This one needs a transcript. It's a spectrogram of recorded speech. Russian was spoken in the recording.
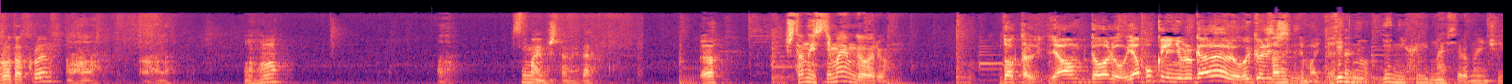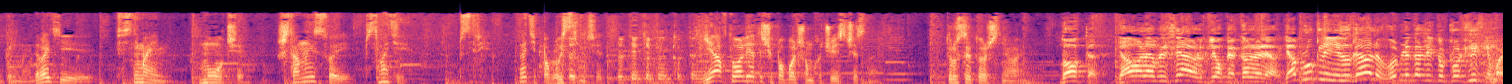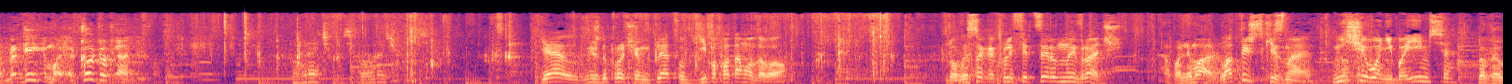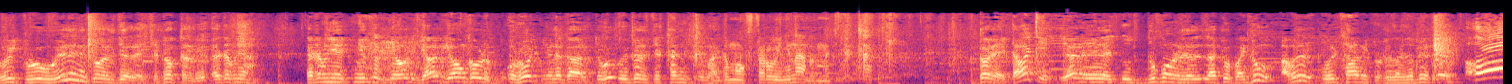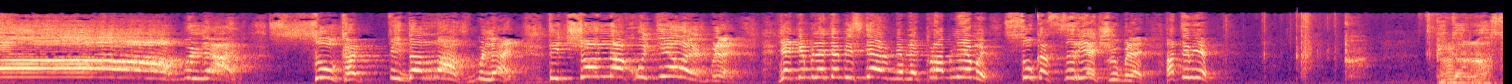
Рот откроем. Ага, ага. Угу. Снимаем штаны, да. Да? Штаны снимаем, говорю. Доктор, я вам говорю, я букли не выговариваю, вы говорите, снимайте. Я, ни- я ни хрена все равно ничего не понимаю. Давайте снимаем молча штаны свои. Снимайте быстрее. Давайте по-быстрому все это. Это- это не- Я в туалет еще по-большому хочу, если честно. Трусы тоже снимаем. Доктор, я вам объясняю, легкая короля. Я букли не выговариваю, вы мне говорите, тут трусы снимаем, на деньги мои. А что тут снимаете? Поворачивайся, поворачивайся. Я, между прочим, клятву гипопотаму давал. Высококвалифицированный врач. Я понимаю. Латышский знает. Ничего не боимся. Доктор, вы, вы уверены, что вы делаете? Доктор, это мне... Это мне никак не... Я, я вам говорю, рот не легал, вы, вы говорите, штаны Я снимать. думал, вторую не надо надеть. Доля, давайте я на другом лату пойду, а вы, вы сами тут разобьете. О, блядь! Сука, пидорас, блядь! Ты чё нахуй делаешь, блядь? Я тебе, блядь, объясняю, у меня, блядь, проблемы, сука, с речью, блядь, а ты мне... Пидорас.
